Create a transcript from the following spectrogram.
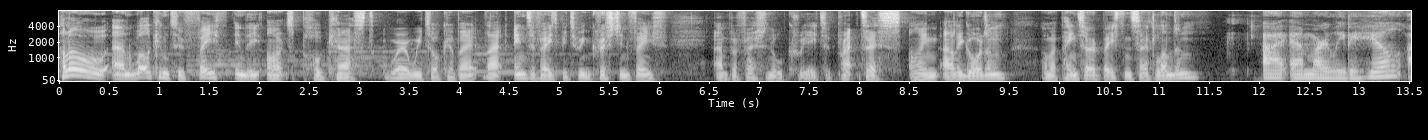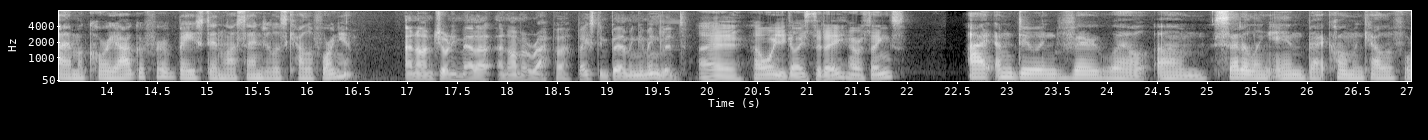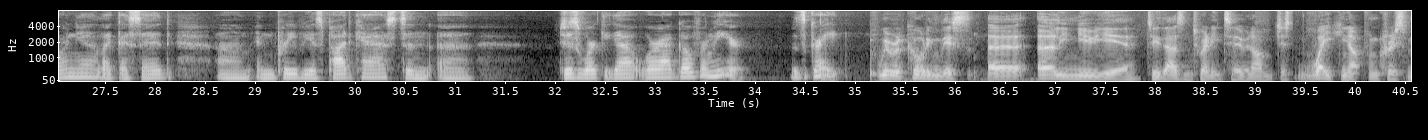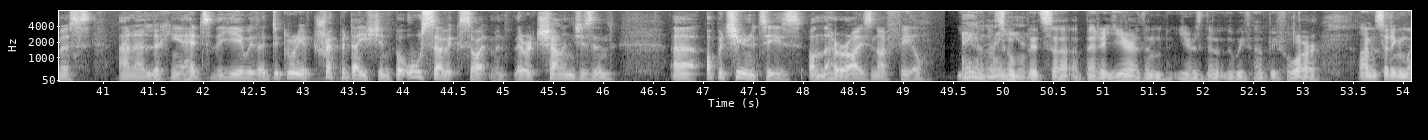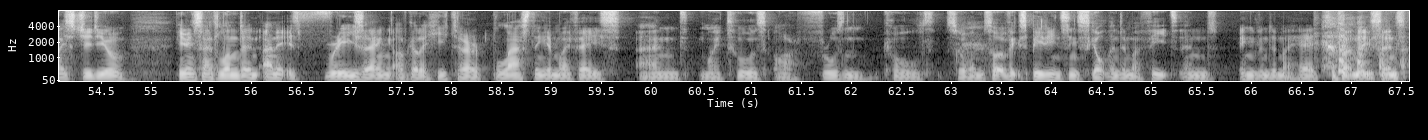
Hello, and welcome to Faith in the Arts podcast, where we talk about that interface between Christian faith and professional creative practice. I'm Ali Gordon. I'm a painter based in South London. I am Marlita Hill. I am a choreographer based in Los Angeles, California. And I'm Johnny Meller, and I'm a rapper based in Birmingham, England. Uh, how are you guys today? How are things? I am doing very well. Um, settling in back home in California, like I said, um, in previous podcasts and uh, just working out where I go from here. It's great. We're recording this uh, early New Year 2022, and I'm just waking up from Christmas and uh, looking ahead to the year with a degree of trepidation, but also excitement. There are challenges and uh, opportunities on the horizon, I feel. Yeah, let's hope it's a, a, better year than years that, that we've had before. I'm sitting in my studio here in South London, and it is freezing. I've got a heater blasting in my face, and my toes are frozen cold. So I'm sort of experiencing Scotland in my feet and England in my head, if that makes sense.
